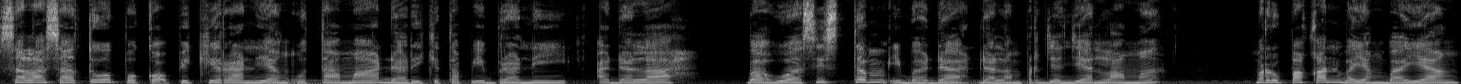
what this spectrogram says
Salah satu pokok pikiran yang utama dari kitab Ibrani adalah bahwa sistem ibadah dalam perjanjian lama merupakan bayang-bayang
